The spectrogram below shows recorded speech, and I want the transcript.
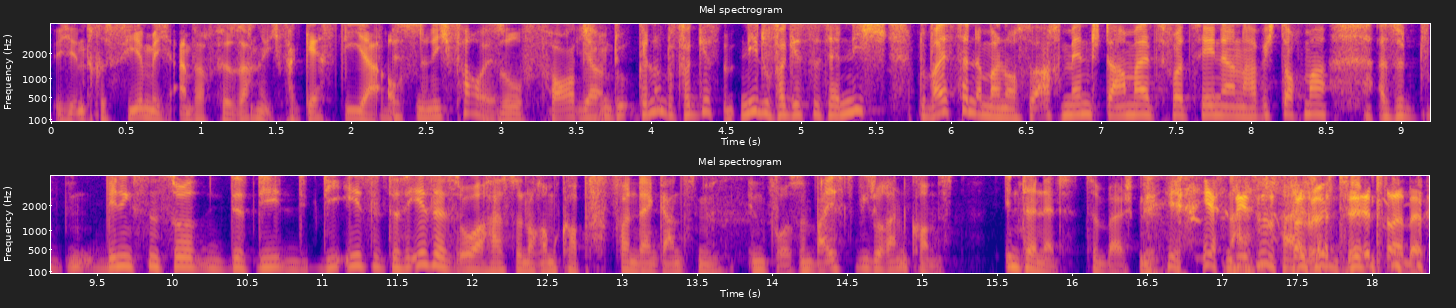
Ich interessiere mich einfach für Sachen. Ich vergesse die ja Du bist auch nur nicht faul. sofort. Ja, und du, genau, du vergisst, nee, du vergisst es ja nicht. Du weißt dann immer noch so, ach Mensch, damals vor zehn Jahren habe ich doch mal, also du, wenigstens so die, die, die Esel, das Eselsohr hast du noch im Kopf von deinen ganzen Infos und weißt, wie du rankommst. Internet zum Beispiel. Ja, dieses verrückte. Internet.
